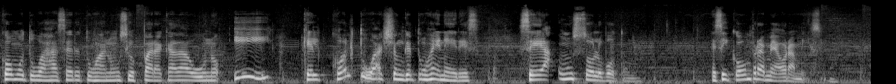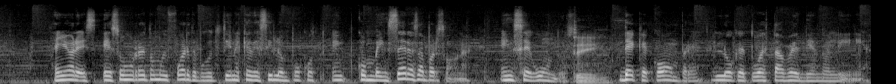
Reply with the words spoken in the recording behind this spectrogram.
Cómo tú vas a hacer tus anuncios para cada uno y que el call to action que tú generes sea un solo botón. Es decir, cómprame ahora mismo. Señores, eso es un reto muy fuerte porque tú tienes que decirlo un poco, convencer a esa persona en segundos de que compre lo que tú estás vendiendo en línea.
